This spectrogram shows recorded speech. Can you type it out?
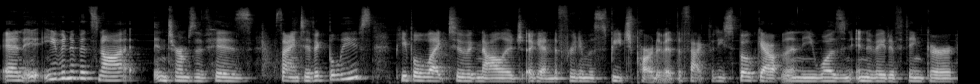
And it, even if it's not in terms of his scientific beliefs, people like to acknowledge, again, the freedom of speech part of it, the fact that he spoke out and he was an innovative thinker,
